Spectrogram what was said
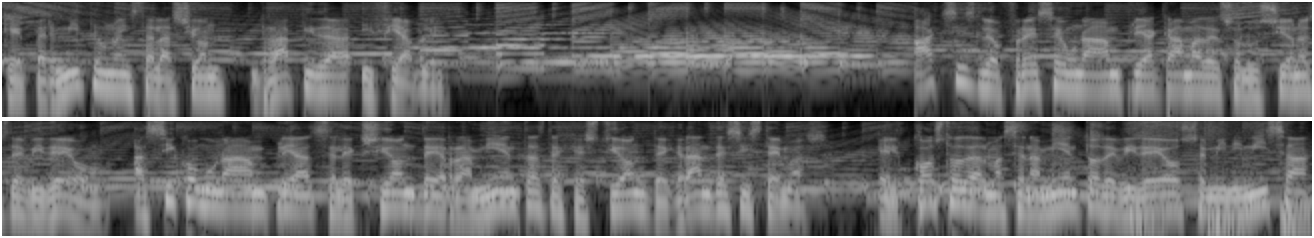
que permite una instalación rápida y fiable. Axis le ofrece una amplia gama de soluciones de video, así como una amplia selección de herramientas de gestión de grandes sistemas. El costo de almacenamiento de video se minimiza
